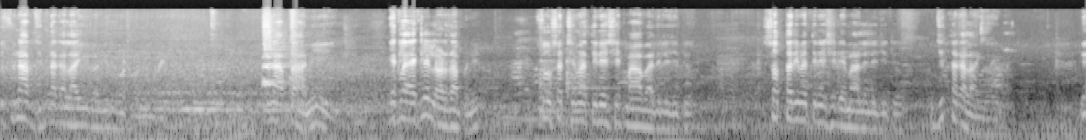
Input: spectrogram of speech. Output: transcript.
यो चुनाव जित्नका लागि गरिएको गठबन्धन होइन। चुनाव त हामी एक्ला एक्लै लड्दा पनि चौसठीमा तिनै सिट माओवादीले जित्यो सत्तरीमा तिनै सिट एमाले जित्यो जित्नका लागि होइन। यो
